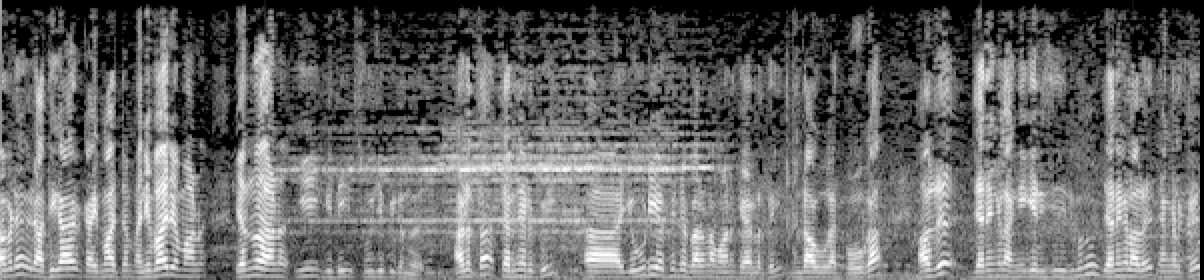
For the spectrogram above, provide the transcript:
അവിടെ ഒരു അധികാര കൈമാറ്റം അനിവാര്യമാണ് എന്നതാണ് ഈ വിധി സൂചിപ്പിക്കുന്നത്. അടുത്ത തെരഞ്ഞെടുപ്പിൽ യു ഡി എഫിന്റെ ഭരണമാണ് കേരളത്തിൽ ഉണ്ടാകുവാൻ പോവുക. അത് ജനങ്ങൾ അംഗീകരിച്ചിരിക്കുന്നു. ജനങ്ങൾ അത് ഞങ്ങൾക്ക്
